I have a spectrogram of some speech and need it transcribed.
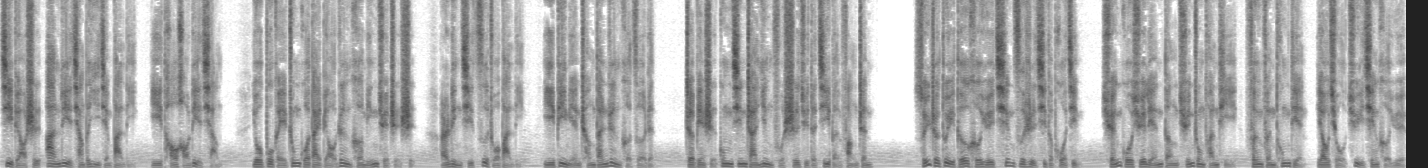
既表示按列强的意见办理，以讨好列强，又不给中国代表任何明确指示，而令其自着办理。以避免承担任何责任，这便是攻心战应付时局的基本方针。随着对德合约签字日期的迫近，全国学联等群众团体纷纷通电要求拒签合约。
